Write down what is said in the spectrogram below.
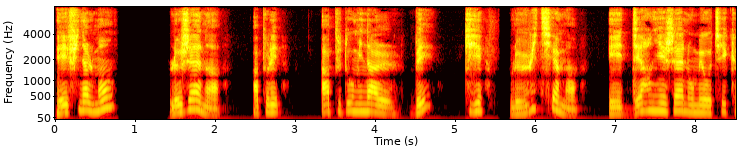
Et finalement, le gène appelé abdominal B, qui est le huitième et dernier gène homéotique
